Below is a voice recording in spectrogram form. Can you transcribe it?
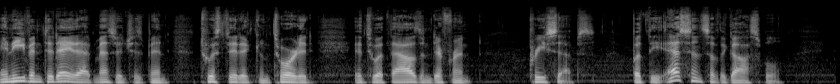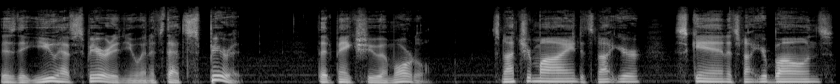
And even today, that message has been twisted and contorted into a thousand different precepts. But the essence of the gospel is that you have spirit in you, and it's that spirit that makes you immortal. It's not your mind, it's not your skin, it's not your bones.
